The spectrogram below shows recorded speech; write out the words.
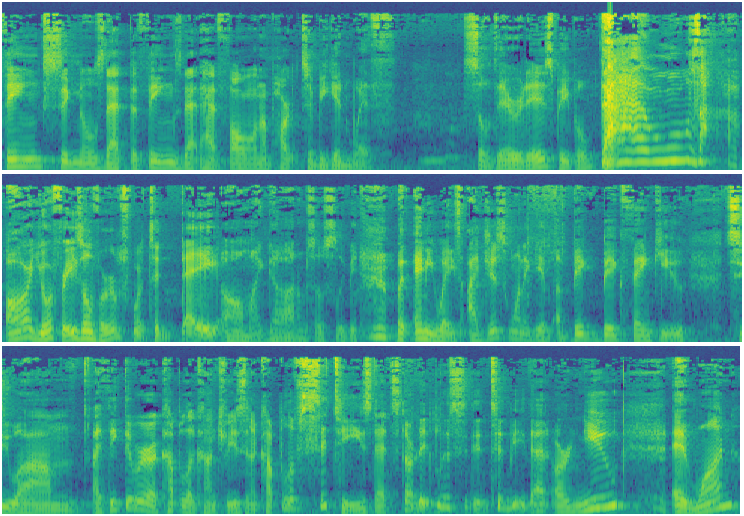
Things signals that the things that have fallen apart to begin with. So there it is, people. Those are your phrasal verbs for today. Oh my god, I'm so sleepy. But anyways, I just want to give a big, big thank you to um, I think there were a couple of countries and a couple of cities that started listening to me that are new. And one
